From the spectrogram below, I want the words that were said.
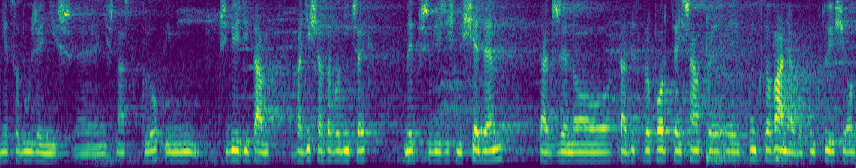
nieco dłużej niż, y, niż nasz klub. I przywieźli tam 20 zawodniczek, my przywieźliśmy 7. Także no, ta dysproporcja i szanse y, punktowania, bo punktuje się od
